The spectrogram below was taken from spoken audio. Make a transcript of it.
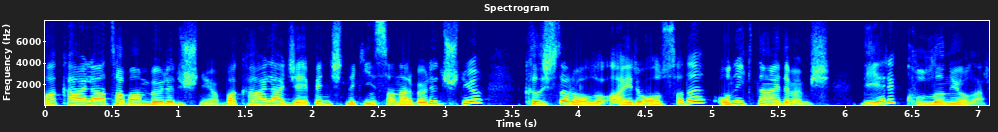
bak hala taban böyle düşünüyor. Bak hala CHP'nin içindeki insanlar böyle düşünüyor. Kılıçdaroğlu ayrı olsa da onu ikna edememiş diyerek kullanıyorlar.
